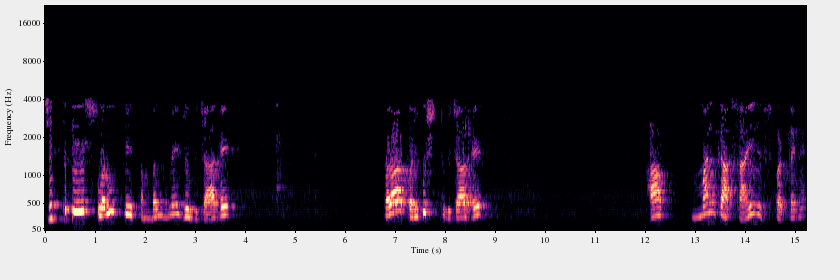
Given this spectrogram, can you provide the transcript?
चित्त के स्वरूप के संबंध में जो विचार है, बड़ा परिपुष्ट विचार है। आप मन का साइंस पढ़ते हैं,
